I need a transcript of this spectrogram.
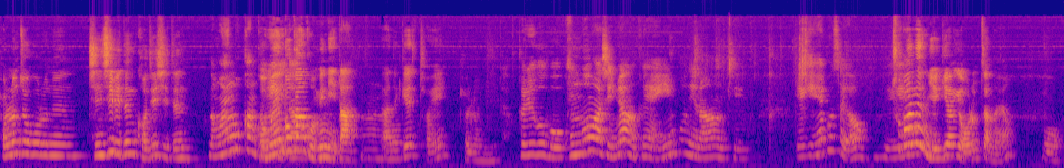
결론적으로는 진실이든 거짓이든 너무 행복한 너무 고민이다. 행복한 고민이다. 음. 라는 게 저의 결론입니다. 그리고 뭐 궁금하시면 그냥 애인분이랑 이렇게 얘기해 보세요. 초반은 얘기하기 어렵잖아요. 뭐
